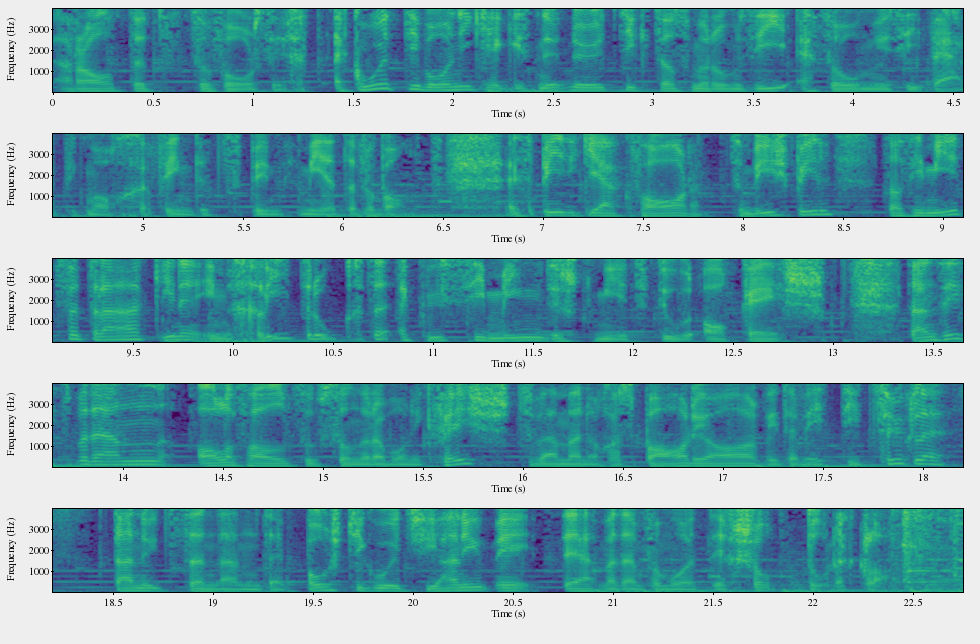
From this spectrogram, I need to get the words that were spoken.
raten zur Vorsicht. Eine gute Wohnung hat es nicht nötig, dass man um sie so Werbung machen findet es beim Mieterverband. Es bietet ja Gefahren. Zum Beispiel, dass in Mietverträgen im Kleindruckten eine gewisse Mindestmietdauer angegeben ist. Dann sitzt man dann allenfalls auf so einer Wohnung fest, wenn man nach ein paar Jahren wieder zügeln will, dann nützt dann, dann der Postigutschein auch nicht mehr, den hat man dann vermutlich schon durchgelassen.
